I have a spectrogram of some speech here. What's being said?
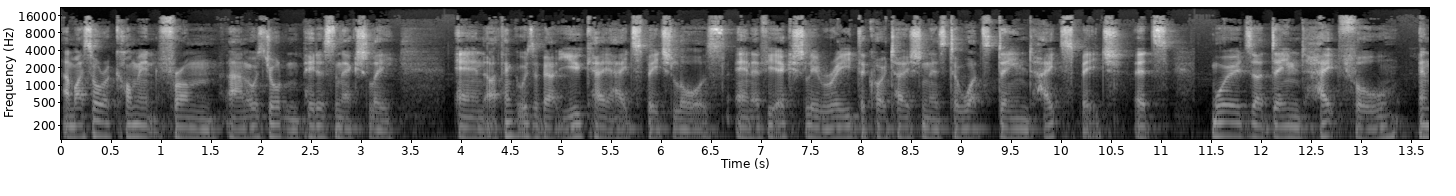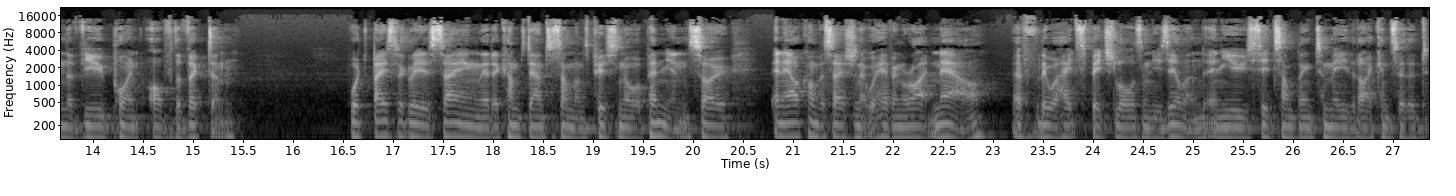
Um, I saw a comment from, um, it was Jordan Peterson actually, and I think it was about UK hate speech laws. And if you actually read the quotation as to what's deemed hate speech, it's words are deemed hateful in the viewpoint of the victim, which basically is saying that it comes down to someone's personal opinion. So, in our conversation that we're having right now, if there were hate speech laws in New Zealand and you said something to me that I considered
